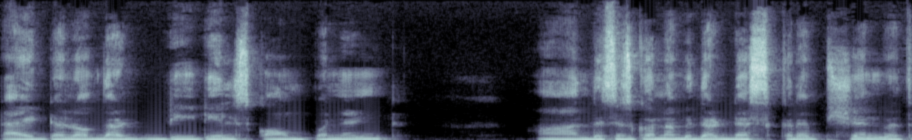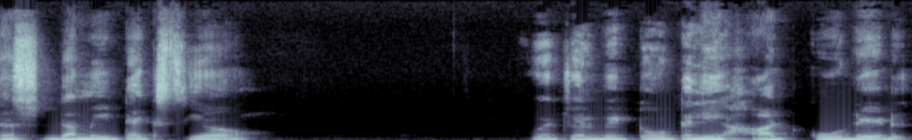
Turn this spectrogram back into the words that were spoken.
Title of the details component. And this is gonna be the description which is dummy text here which will be totally hard coded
